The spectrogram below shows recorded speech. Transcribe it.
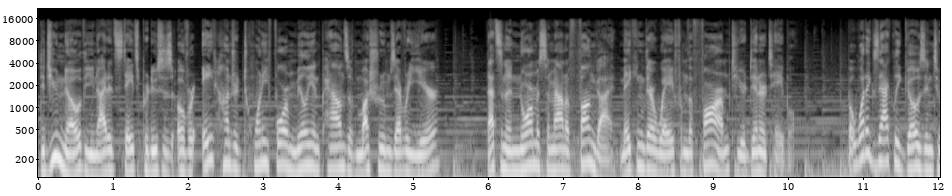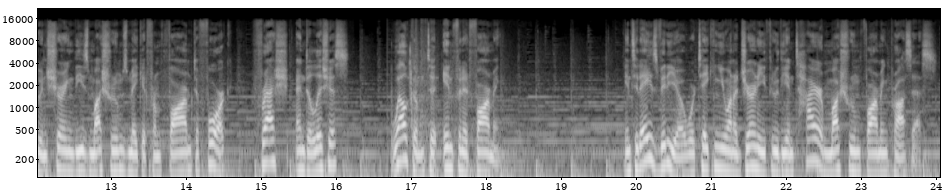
Did you know the United States produces over 824 million pounds of mushrooms every year? That's an enormous amount of fungi making their way from the farm to your dinner table. But what exactly goes into ensuring these mushrooms make it from farm to fork, fresh and delicious? Welcome to Infinite Farming. In today's video, we're taking you on a journey through the entire mushroom farming process.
